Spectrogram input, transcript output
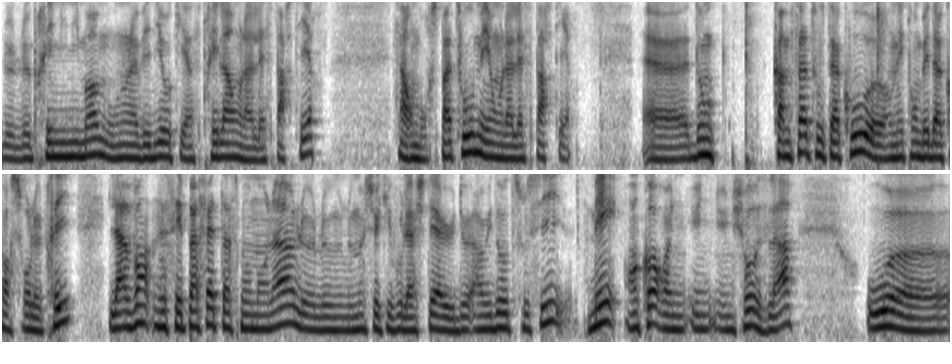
le, le, prix minimum où on avait dit ok à ce prix-là on la laisse partir. Ça rembourse pas tout mais on la laisse partir. donc comme ça, tout à coup, euh, on est tombé d'accord sur le prix. La vente ne s'est pas faite à ce moment-là. Le, monsieur qui voulait acheter a eu, d'autres soucis. Mais encore une, chose là, où, euh,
